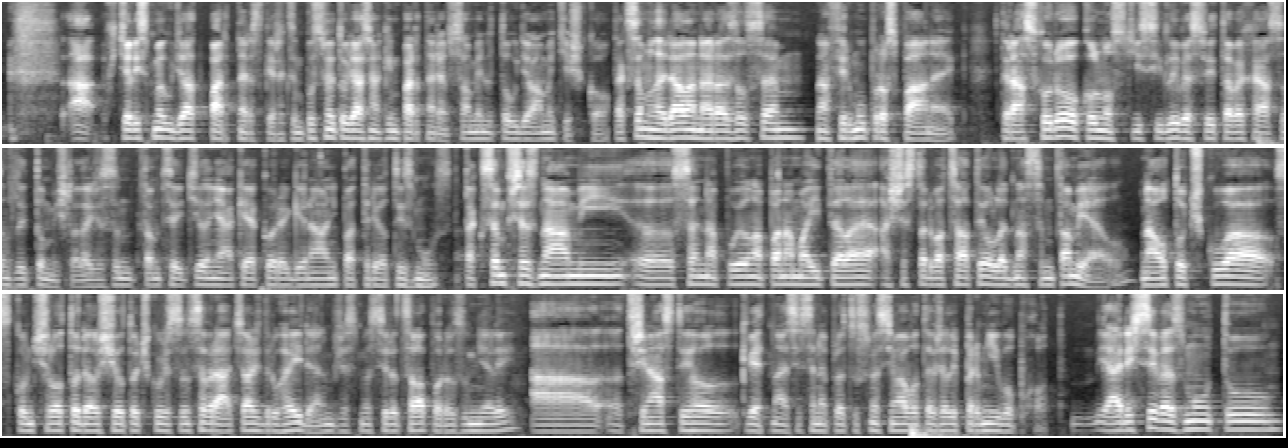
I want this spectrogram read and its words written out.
a chtěli jsme udělat partnerské. Řekl jsem, pojďme to udělat s nějakým partnerem, sami to uděláme těžko. Tak jsem hledal a narazil jsem na firmu Prospánek, která s chodou okolností sídlí ve Svitavech a já jsem z Litomyšle, takže jsem tam cítil nějaký jako regionální patriotismus. Tak jsem přes námi eh, se napojil na pana majitele a 26. ledna jsem tam jel na otočku a skončilo to delší otočku, že jsem se vrátil až druhý den, že jsme si docela porozuměli. A 13. května, jestli se nepletu, jsme s nimi otevřeli první obchod já když si vezmu tu,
